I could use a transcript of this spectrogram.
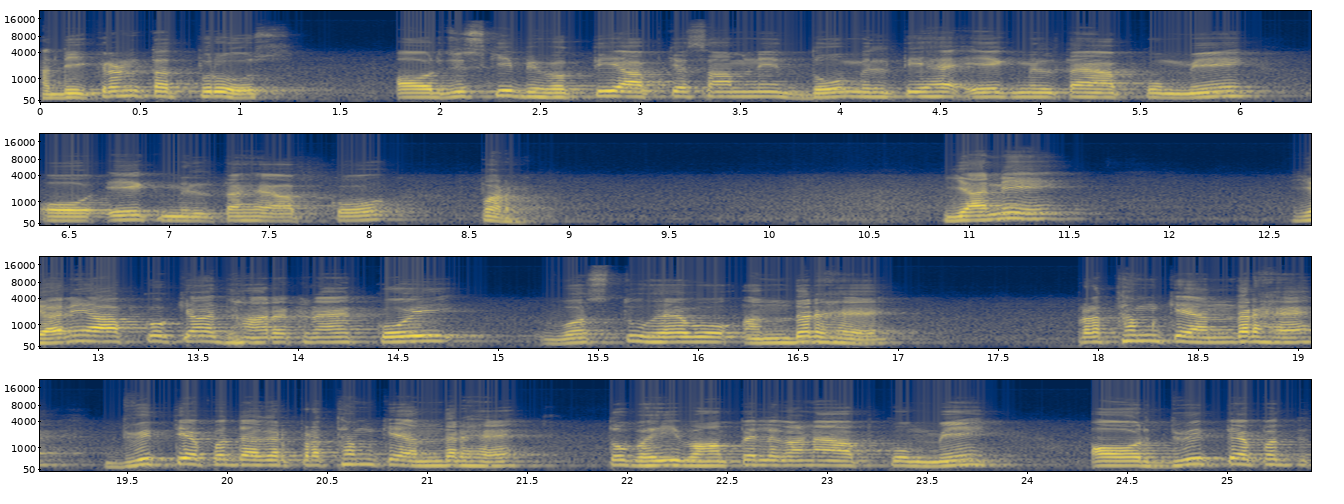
अधिकरण तत्पुरुष और जिसकी विभक्ति आपके सामने दो मिलती है, एक मिलता है आपको में और एक मिलता है आपको पर। यानी यानी आपको क्या ध्यान रखना है? कोई वस्तु है, वो अंदर है, प्रथम के अंदर है, द्वितीय पद अगर प्रथम के अंदर है तो भाई वहाँ पे लगाना है आपको में और द्वितीय पद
